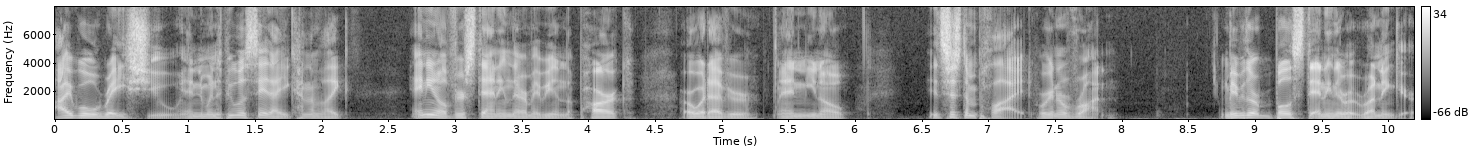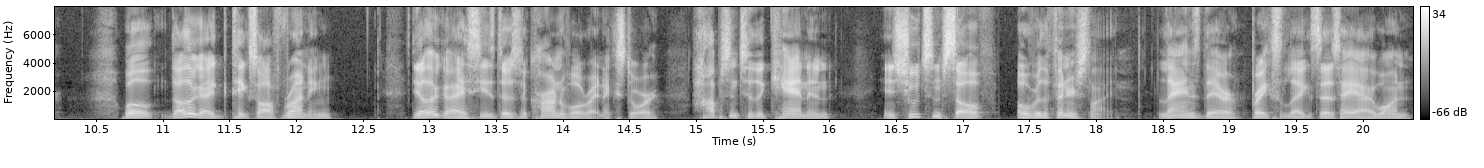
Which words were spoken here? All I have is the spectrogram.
I will race you. And when people say that, you kind of like, and you know, if you're standing there, maybe in the park or whatever, and you know, it's just implied. We're to run. Maybe they're both standing there with running gear. Well, the other guy takes off running. The other guy sees there's a carnival right next door, hops into the cannon, and shoots himself over the finish line. Lands there, breaks a leg, says, Hey, I won.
